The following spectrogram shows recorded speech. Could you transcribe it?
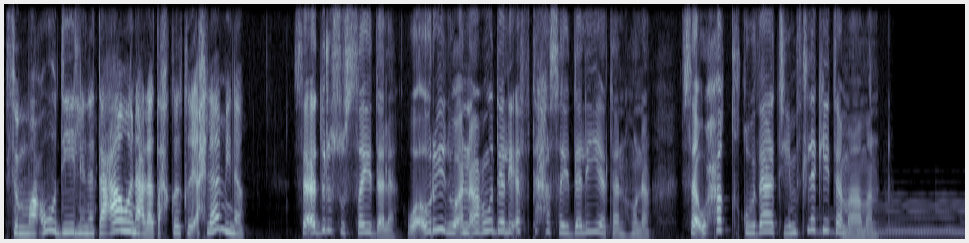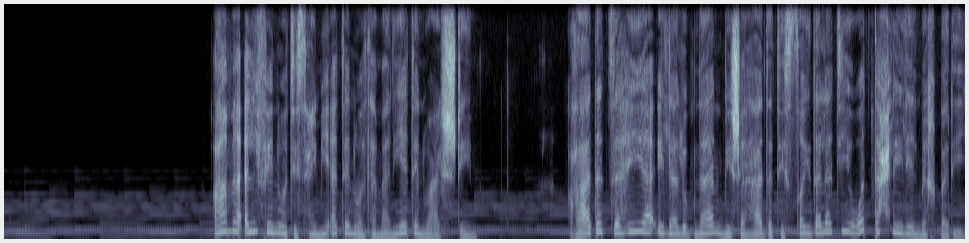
ثم عودي لنتعاون على تحقيق أحلامنا. سأدرس الصيدلة وأريد أن أعود لأفتح صيدلية هنا. سأحقق ذاتي مثلك تماما. عام 1928 عادت زهية إلى لبنان بشهادة الصيدلة والتحليل المخبري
